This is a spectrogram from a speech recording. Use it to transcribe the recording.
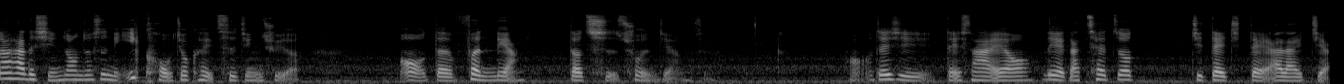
那它的形状就是你一口就可以吃进去了，哦的分量的尺寸这样子。好，这是第三个哦，你会甲切做一块一块啊来食。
